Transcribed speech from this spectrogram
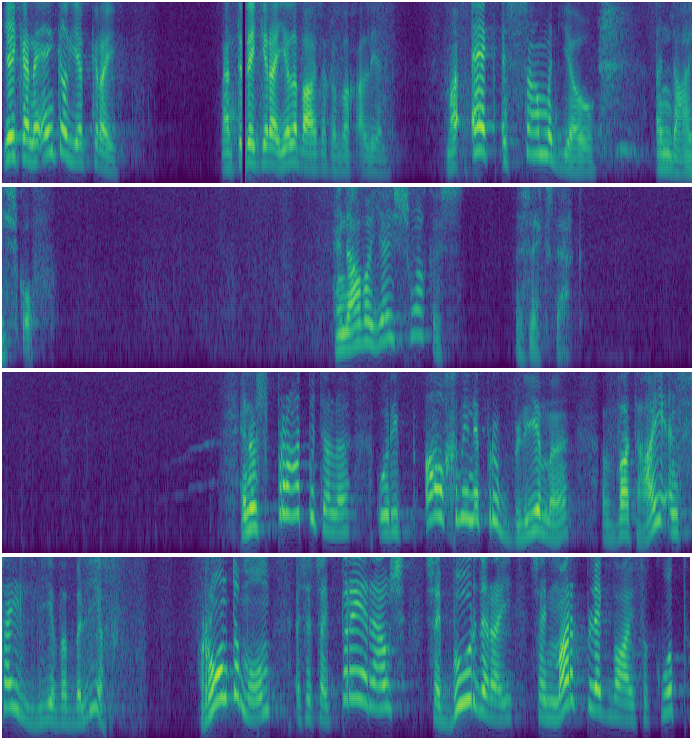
Jy kan 'n enkel juk kry. Dan trek jy daai hele basiese gewig alleen. Maar ek is saam met jou in daai skof. En daar waar jy swak is, is ek sterk. En ons praat met hulle oor die algemene probleme wat hy in sy lewe beleef. Rondom hom is dit sy prayer house, sy boerdery, sy markplek waar hy verkoop,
